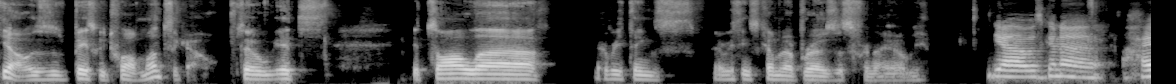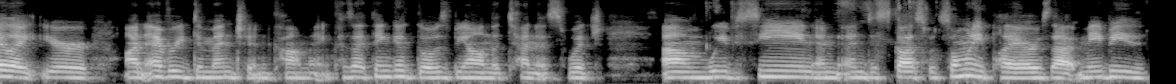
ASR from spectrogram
you know, it was basically 12 months ago. So it's it's all uh, everything's everything's coming up roses for Naomi. Yeah, I was gonna highlight your on every dimension comment because I think it goes beyond the tennis, which um, we've seen and, and discussed with so many players that maybe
